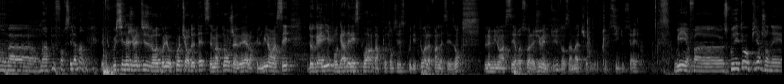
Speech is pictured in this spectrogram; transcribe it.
on m'a un peu forcé la main. Mais du coup, si la Juventus veut recoller au quatuor de tête, c'est maintenant ou jamais, alors que le Milan AC doit gagner pour garder l'espoir d'un potentiel Scudetto à la fin de la saison. Le Milan AC reçoit la Juventus dans un match classique de Serie A. Oui, enfin, Scudetto, au pire, j'en ai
